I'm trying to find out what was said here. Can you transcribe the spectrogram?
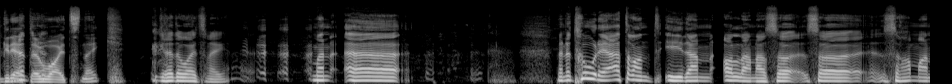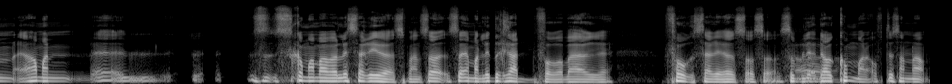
Grete Whitesnake. Grete Whitesnake. Men uh, Men jeg tror det er et eller annet i den alderen der, så, så, så har man, har man uh, så skal man være veldig seriøs, men så, så er man litt redd for å være for seriøs også. Så ble, da kommer det ofte sånne navn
